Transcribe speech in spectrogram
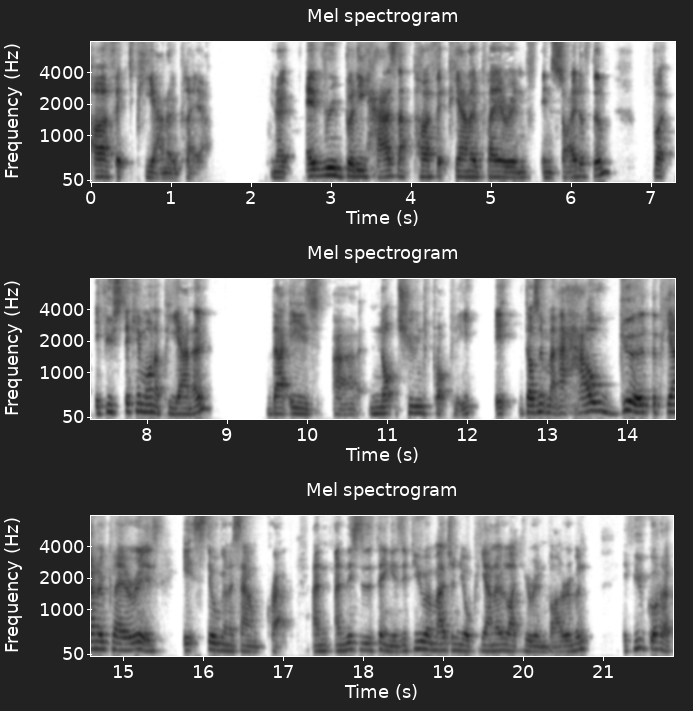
perfect piano player you know everybody has that perfect piano player in inside of them but if you stick him on a piano that is uh, not tuned properly it doesn't matter how good the piano player is it's still going to sound crap. And and this is the thing is if you imagine your piano like your environment if you've got a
